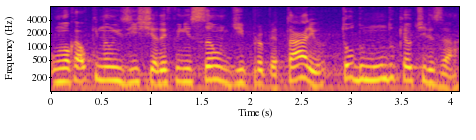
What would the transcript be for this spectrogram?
um local que não existe a definição de proprietário, todo mundo quer utilizar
